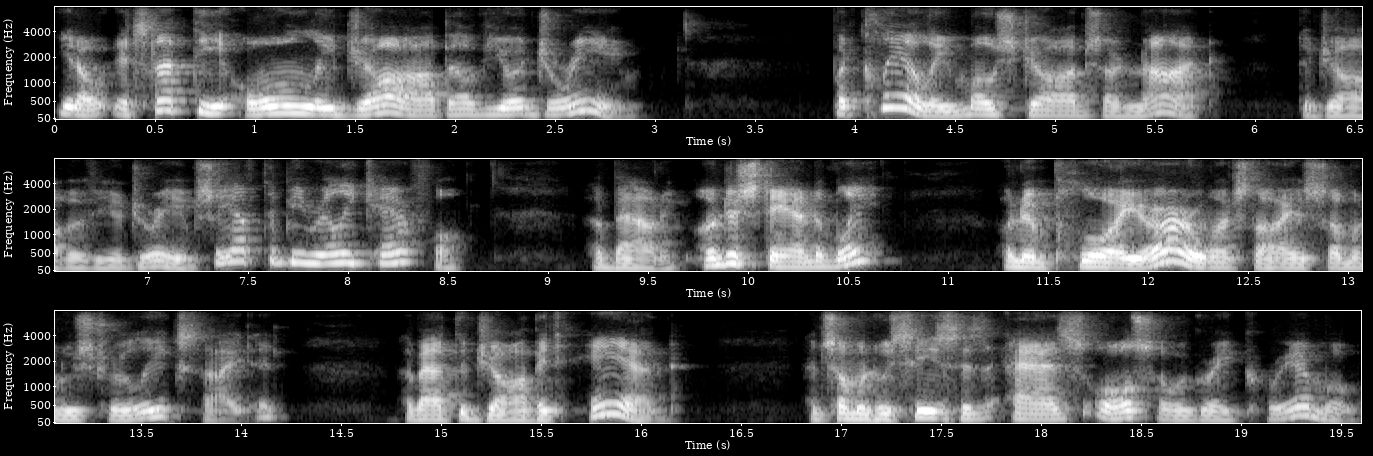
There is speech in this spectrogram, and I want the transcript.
you know, it's not the only job of your dream. But clearly, most jobs are not the job of your dream. So you have to be really careful about it. Understandably, an employer wants to hire someone who's truly excited about the job at hand and someone who sees this as also a great career move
